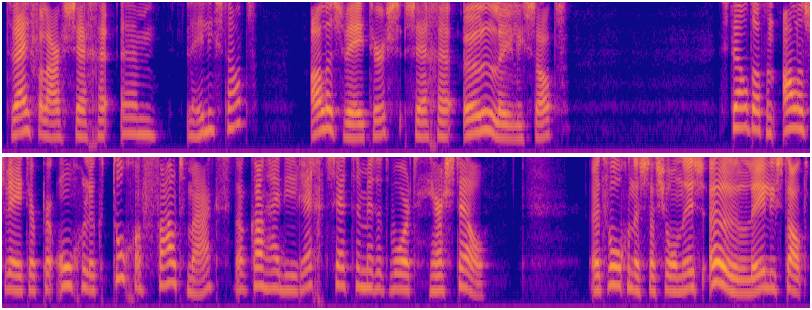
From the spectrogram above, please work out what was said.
Twijfelaars zeggen, um, Lelystad? Allesweters zeggen een Lelystad. Stel dat een allesweter per ongeluk toch een fout maakt, dan kan hij die rechtzetten met het woord herstel. Het volgende station is uh, Lelystad.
